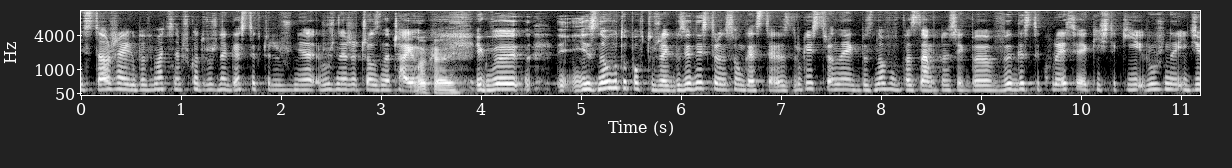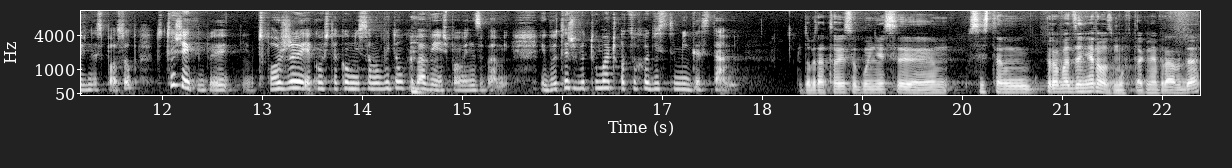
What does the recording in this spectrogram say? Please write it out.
jest to, że jakby wy macie na przykład różne gesty, które różnie, różne rzeczy oznaczają. Okej. Jakby, ja znowu to powtórzę, jakby z jednej strony są gesty, ale z drugiej strony jakby znowu w was zamknąć, jakby wy gestykulujecie w jakiś taki różny i dziwny sposób, to też jakby tworzy jakąś taką niesamowitą chyba więź pomiędzy wami. Jakby też wytłumacz, o co chodzi z tymi gestami. Dobra, to jest ogólnie sy- system prowadzenia rozmów tak naprawdę,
